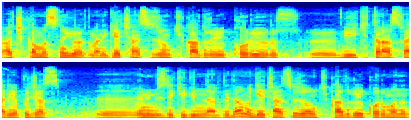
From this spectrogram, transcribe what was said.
açıklamasını gördüm. Hani geçen sezonki kadroyu koruyoruz, e, bir iki transfer yapacağız e, önümüzdeki günlerde dedi ama geçen sezonki kadroyu korumanın e,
